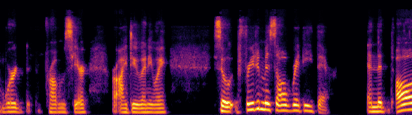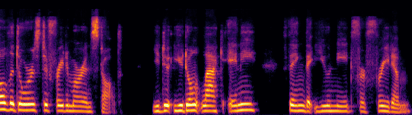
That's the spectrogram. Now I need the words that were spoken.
word problems here or i do anyway. So freedom is already there and the, all the doors to freedom are installed. You do you don't lack anything that you need for freedom.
